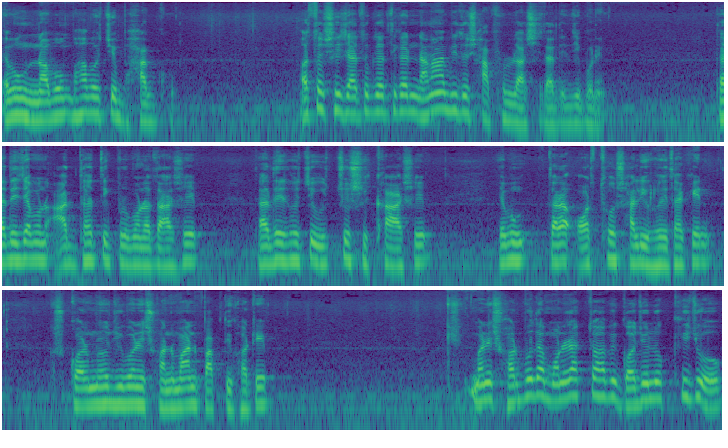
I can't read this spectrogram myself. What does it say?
এবং নবম ভাব হচ্ছে ভাগ্য। অর্থাৎ সেই জাতক জাতিকার নানাবিধ সাফল্য আসে তাদের জীবনে। তাদের যেমন আধ্যাত্মিক প্রবণতা আসে, তাদের হচ্ছে উচ্চ শিক্ষা আসে এবং তারা অর্থশালী হয়ে থাকেন, কর্মজীবনে সম্মান প্রাপ্তি ঘটে। মানে সর্বদা মনে রাখতে হবে গজলক্ষ্মী যোগ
